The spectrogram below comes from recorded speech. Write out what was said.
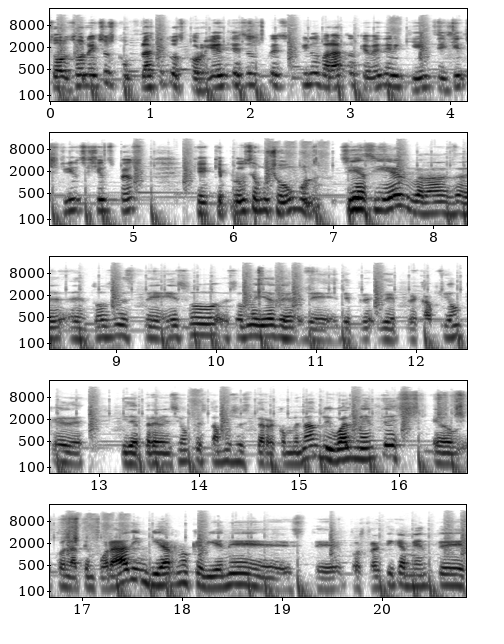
son, son hechos con plásticos corrientes, esos, esos pinos baratos que venden en 500, 600, 500, 600 pesos, que, que producen mucho humo, ¿no? Sí, así es, ¿verdad? Entonces, este, eso son medidas de, de- de pre- de precaución que de- y de prevención que estamos este, recomendando. Igualmente, eh, con la temporada de invierno que viene, este, pues prácticamente,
